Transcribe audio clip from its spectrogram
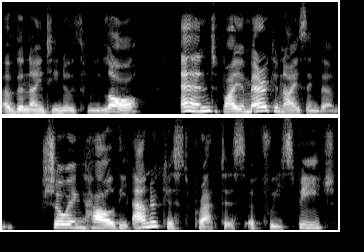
of the 1903 law, and by Americanizing them, showing how the anarchist practice of free speech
